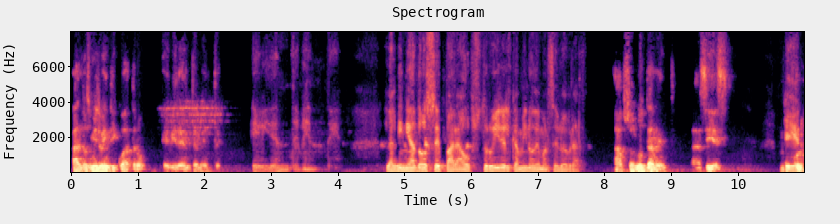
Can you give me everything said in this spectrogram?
Al 2024, evidentemente. Evidentemente. La línea 12 para obstruir el camino de Marcelo Ebrard. Absolutamente, así es. Bien.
